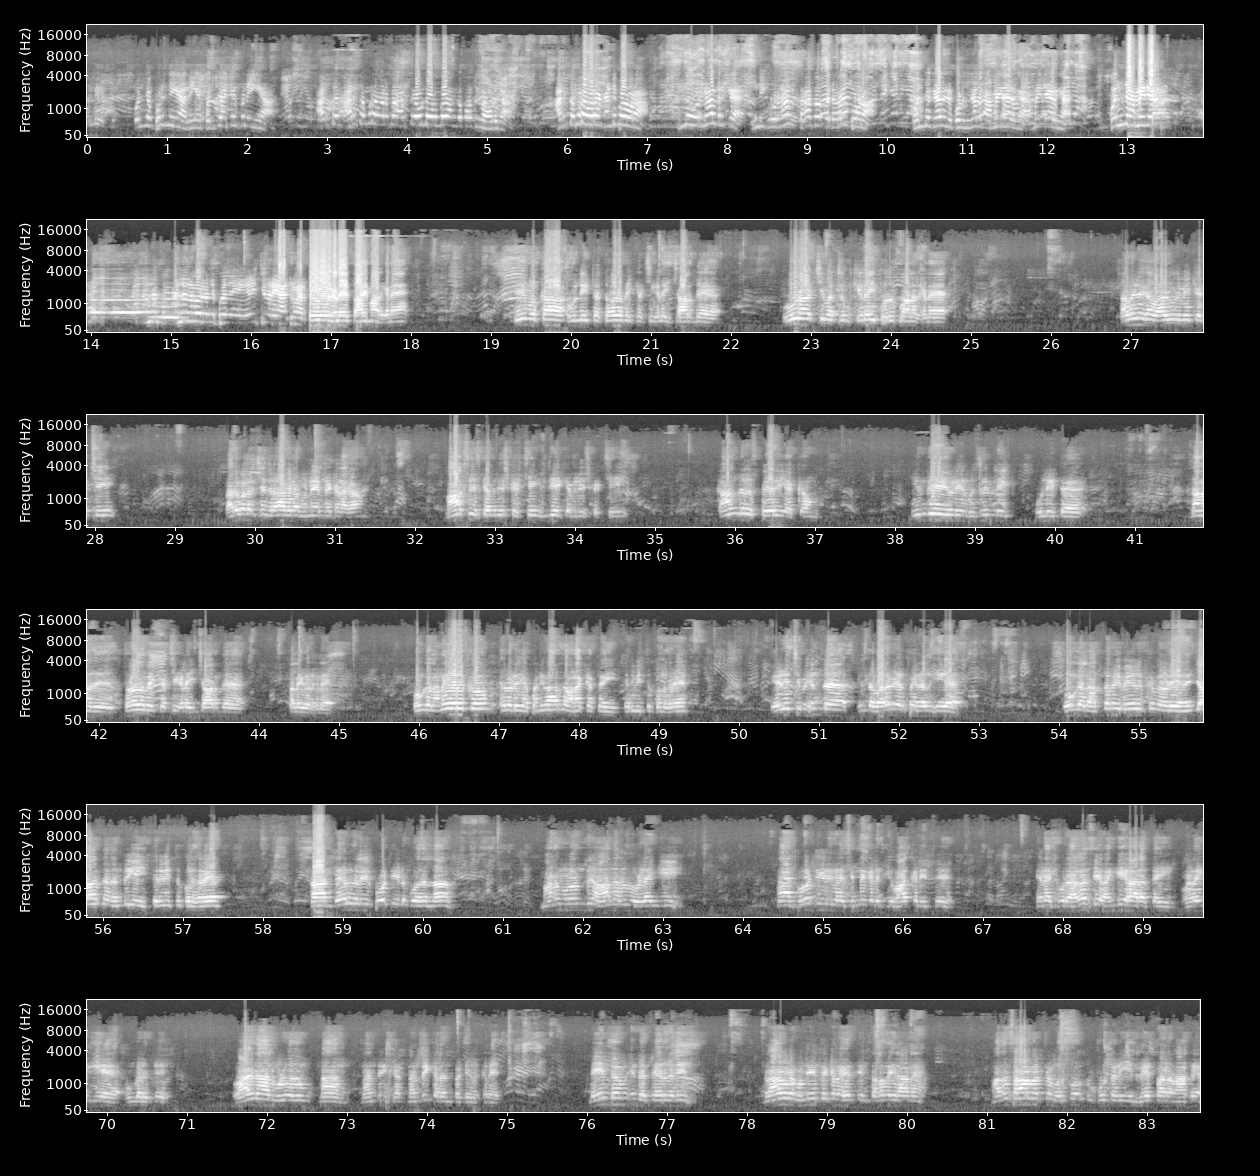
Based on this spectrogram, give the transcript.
தம்பி. கொஞ்சம் புரிஞ்சுங்க நீங்க கொஞ்சம் அட்ஜஸ்ட் பண்ணீங்க அடுத்த அடுத்த முறை வரும்போது அடுத்த ரவுண்ட் வரும்போது அங்க பாத்துக்கலாம் விடுங்க அடுத்த முறை வர கண்டிப்பா வரும். இன்னும் ஒரு நாள் இருக்கு. இன்னைக்கு ஒரு நாள் காசாப்பேட்டை வரை போறோம். கொஞ்சம் கேளுங்க கொஞ்சம் கேளுங்க அமைதியா இருங்க அமைதியா இருங்க. கொஞ்சம் அமைதியா. அண்ணன் அண்ணன் அவர்கள் இப்போது எழுச்சி உரை ஆற்றுவார். தோழர்களே தாய்மார்களே திமுக உள்ளிட்ட தோழமை கட்சிகளை சார்ந்த ஊராட்சி மற்றும் கிளை பொறுப்பாளர்களே தமிழக வாழ்வுரிமை கட்சி மறுமலர்ச்சி திராவிட முன்னேற்ற கழகம் மார்க்சிஸ்ட் கம்யூனிஸ்ட் கட்சி இந்திய கம்யூனிஸ்ட் கட்சி காங்கிரஸ் பேர் இயக்கம் இந்திய யூனியன் முஸ்லிம் லீக் உள்ளிட்ட நமது தோழமை கட்சிகளை சார்ந்த தலைவர்களே உங்கள் அனைவருக்கும் என்னுடைய பணிவார்ந்த வணக்கத்தை தெரிவித்துக் கொள்கிறேன். எழுச்சி மிகுந்த இந்த வரவேற்பை நல்கிய உங்கள் அத்தனை பேருக்கும் என்னுடைய நெஞ்சார்ந்த நன்றியை தெரிவித்துக் கொள்கிறேன். நான் தேர்தலில் போட்டியிடும் போதெல்லாம் மனமுழந்து ஆதரவு வழங்கி நான் போட்டியிடுகிற சின்னங்களுக்கு வாக்களித்து எனக்கு ஒரு அரசியல் அங்கீகாரத்தை வழங்கிய உங்களுக்கு வாழ்நாள் முழுவதும் நான் நன்றி நன்றி கடன் பட்டிருக்கிறேன். மீண்டும் இந்த தேர்தலில் திராவிட முன்னேற்ற கழகத்தின் தலைமையிலான மதசார்பற்ற முற்போக்கு கூட்டணியின் வேட்பாளராக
